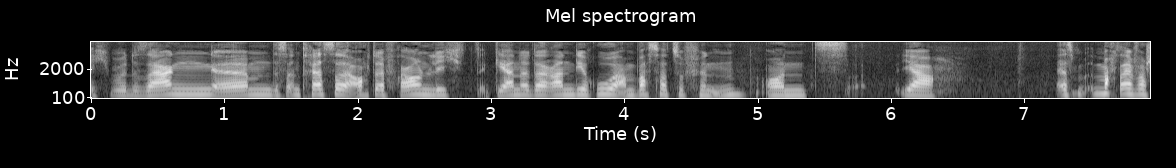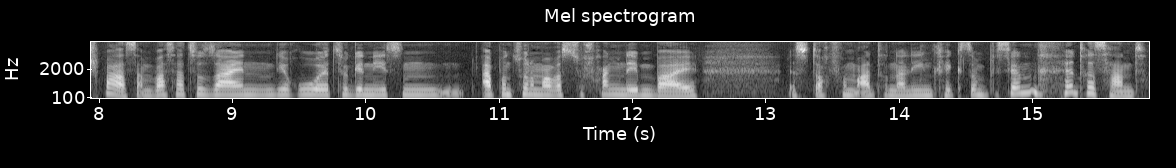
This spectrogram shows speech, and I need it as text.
Ich würde sagen, ähm, das Interesse auch der Frauen liegt gerne daran, die Ruhe am Wasser zu finden. Und ja, es macht einfach Spaß, am Wasser zu sein, die Ruhe zu genießen, ab und zu noch mal was zu fangen nebenbei. Ist doch vom Adrenalinkick so ein bisschen interessant.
